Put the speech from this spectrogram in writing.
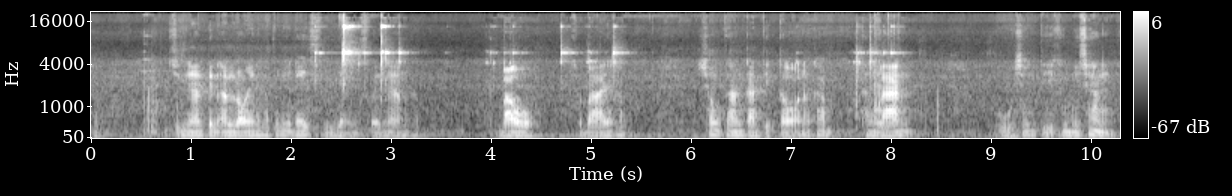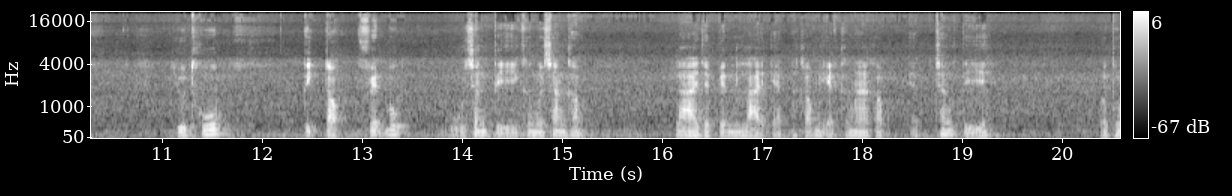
ครับชิ้นงานเป็นอันลอยนะครับตัวนี้ได้สีอย่างสวยงามนะครับ เบาสบายนะครับ ช่องทางการติดต่อนะครับ ทางร้านอู่ช่างตีเครื่องมือช่าง YouTube TikTok Facebook อูช่างตีเครื่องมือช่างครับลายจะเป็นลายแอดนะครับมีแอดข้างหน้าครับแอดช่างตีเบอร์โทร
